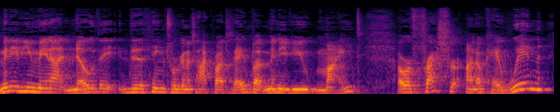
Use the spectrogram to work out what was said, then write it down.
Many of you may not know the, the things we're going to talk about today, but many of you might. A refresher on okay, when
